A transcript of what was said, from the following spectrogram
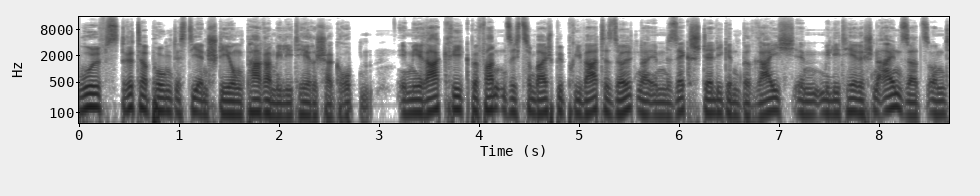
Wolfs dritter Punkt ist die Entstehung paramilitärischer Gruppen. Im Irakkrieg befanden sich zum Beispiel private Söldner im sechsstelligen Bereich im militärischen Einsatz und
